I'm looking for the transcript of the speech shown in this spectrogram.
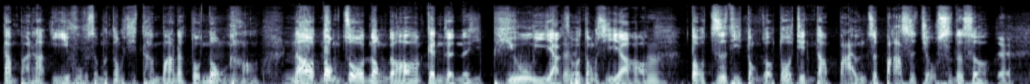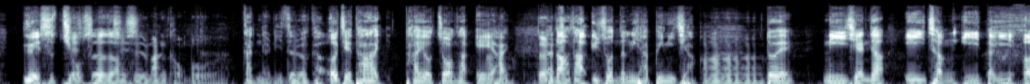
当把他衣服什么东西他妈的都弄好，然后动作弄得哈跟人的皮肤一样，什么东西呀哈，都肢体动作都已经到百分之八十九十的时候，对，越是九十的时候，其实蛮恐怖的。干的，你这个看，而且他他又装他 AI，对，然后他运算能力还比你强，嗯，对。你以前叫一乘一等于二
